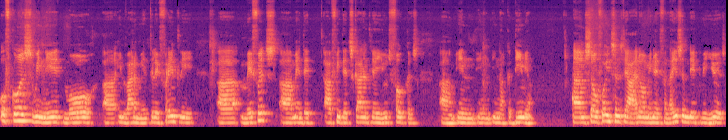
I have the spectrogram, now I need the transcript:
of course, we need more uh, environmentally friendly uh, methods, um, and that I think that's currently a huge focus um, in, in in academia. Um, so, for instance, the hydroaminomethylation that we use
